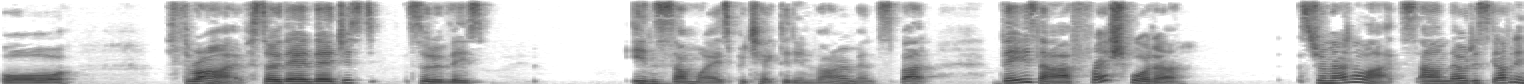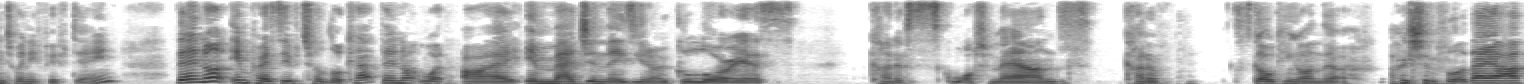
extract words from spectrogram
or thrive. So they're they're just sort of these, in some ways, protected environments. But these are freshwater stromatolites. Um, they were discovered in 2015. They're not impressive to look at. They're not what I imagine these, you know, glorious kind of squat mounds, kind of skulking on the ocean floor. They are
